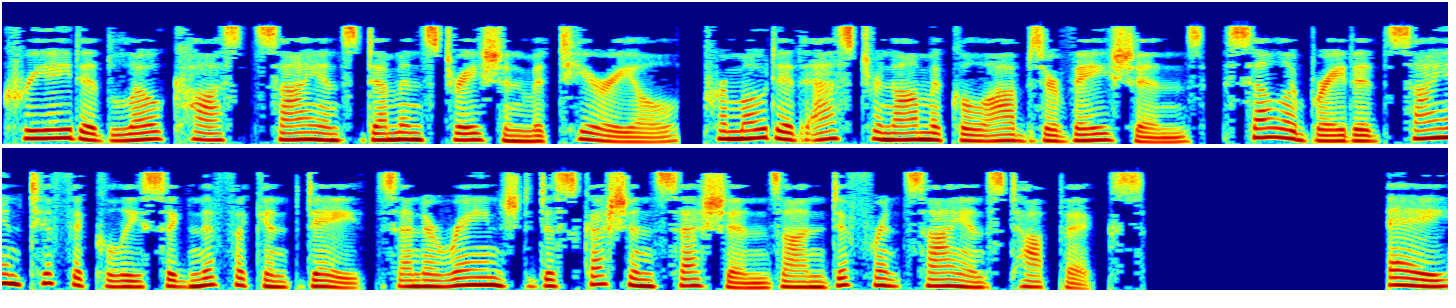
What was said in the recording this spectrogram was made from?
created low-cost science demonstration material, promoted astronomical observations, celebrated scientifically significant dates and arranged discussion sessions on different science topics. A.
